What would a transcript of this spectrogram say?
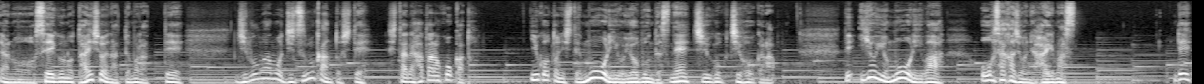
あの西軍の大将になってもらって自分はもう実務官として下で働こうかと。いうことにして毛利を呼ぶんですね。中国地方から。でいよいよ毛利は大阪城に入ります。で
